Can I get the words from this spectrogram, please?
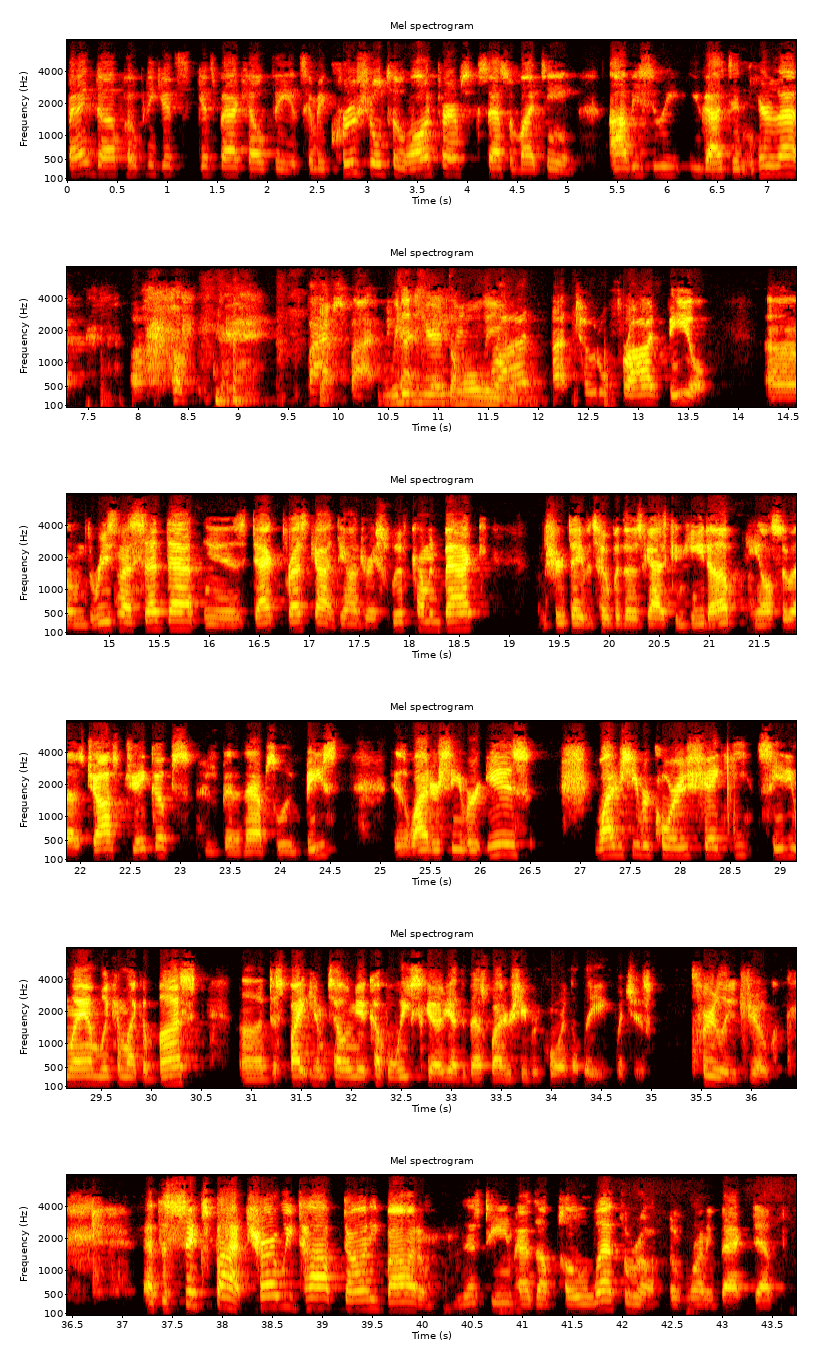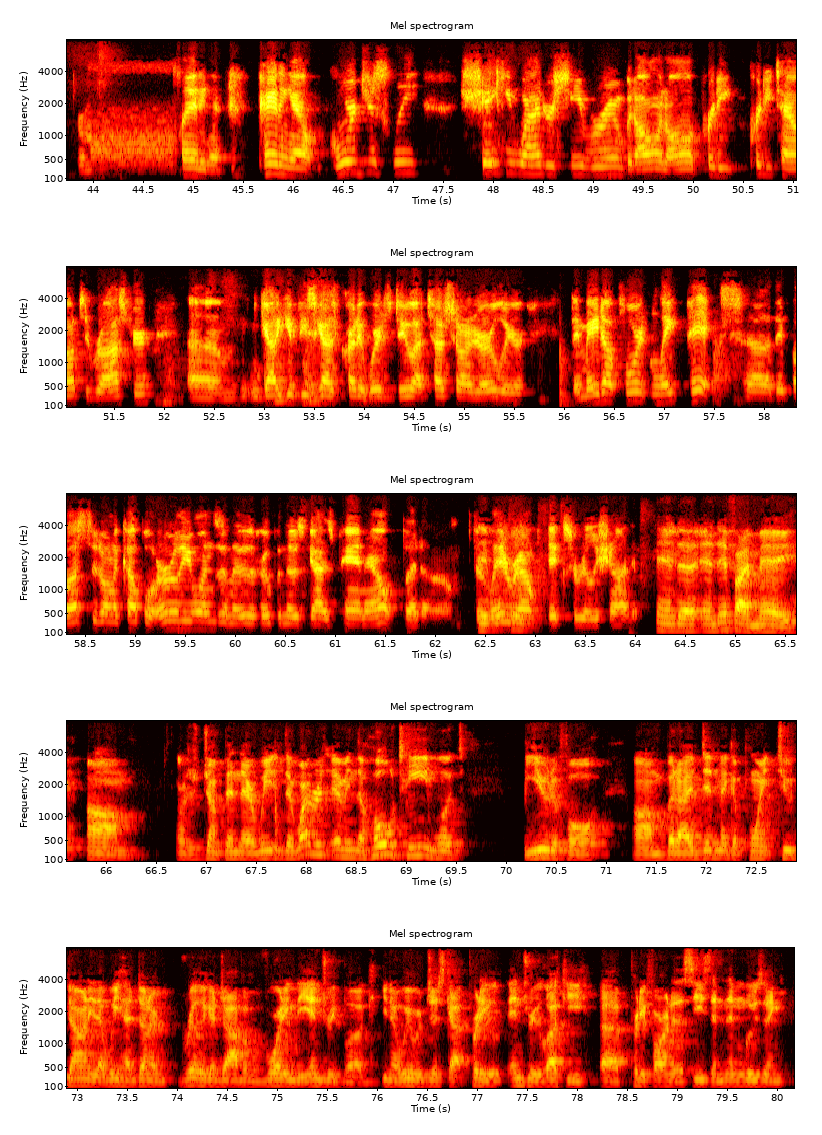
banged up. Hoping he gets gets back healthy. It's gonna be crucial to the long term success of my team. Obviously, you guys didn't hear that. Uh, five spot. We got didn't hear it, the whole league Fraud, not total fraud. Beal. Um, the reason I said that is Dak Prescott and DeAndre Swift coming back. I'm sure David's hoping those guys can heat up. He also has Josh Jacobs, who's been an absolute beast. His wide receiver is wide receiver core is shaky. CeeDee Lamb looking like a bust, uh, despite him telling me a couple weeks ago he had the best wide receiver core in the league, which is clearly a joke. At the sixth spot, Charlie Top, Donnie Bottom. And This team has a plethora of running back depth from planning panning out gorgeously. Shaky wide receiver room, but all in all, a pretty pretty talented roster. Um, Got to give these guys credit where it's due. I touched on it earlier. They made up for it in late picks. Uh, they busted on a couple early ones, and they're hoping those guys pan out. But um, their later round picks are really shining. And uh, and if I may, um, I'll just jump in there. We the wide, I mean, the whole team looked beautiful. Um, but I did make a point to Donnie that we had done a really good job of avoiding the injury bug. You know, we were just got pretty injury lucky, uh, pretty far into the season, and then losing,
